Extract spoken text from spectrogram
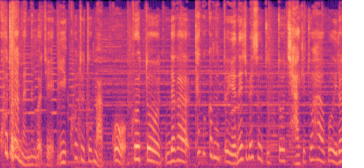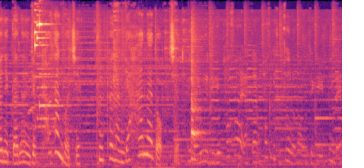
코드가 맞는 거지. 이 코드도 맞고 그것도 내가 태국 가면 또 얘네 집에서도 또 자기도 하고 이러니까는 이제 편한 거지. 불편한 게 하나도 없지. 근데 오늘 되게 화사 약간 화색이 좋다 그러나 되게 예쁜데.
